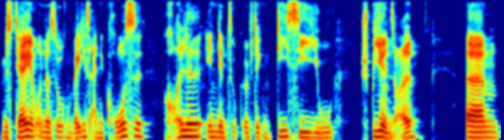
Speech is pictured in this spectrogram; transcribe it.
Mysterium untersuchen, welches eine große Rolle in dem zukünftigen DCU spielen soll. Ähm,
